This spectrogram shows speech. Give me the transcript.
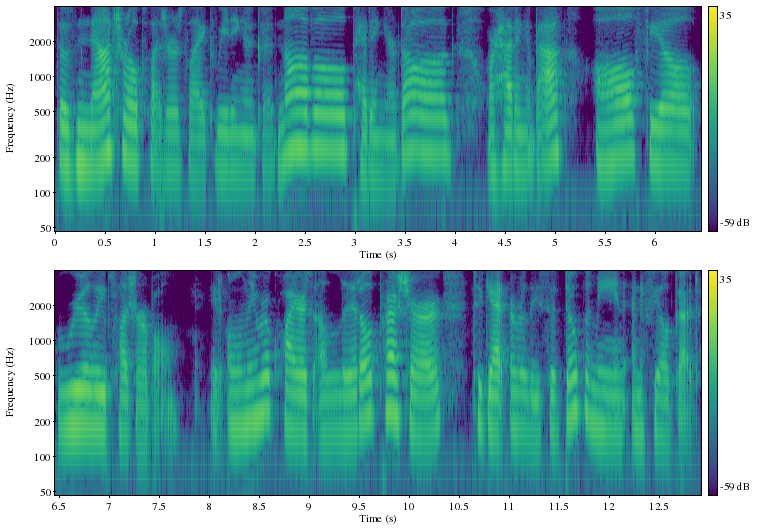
those natural pleasures like reading a good novel, petting your dog, or having a bath all feel really pleasurable. It only requires a little pressure to get a release of dopamine and feel good.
